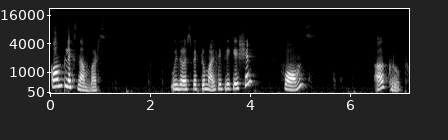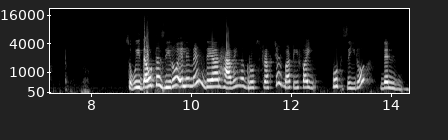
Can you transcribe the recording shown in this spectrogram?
complex numbers with respect to multiplication forms a group. So, without the 0 element they are having a group structure, but if I put 0 then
